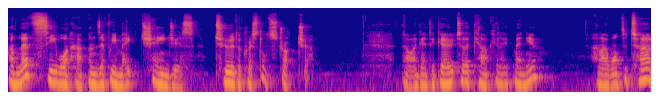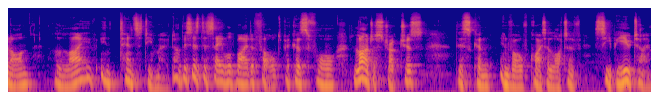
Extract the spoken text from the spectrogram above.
and let's see what happens if we make changes to the crystal structure. Now I'm going to go to the calculate menu and I want to turn on live intensity mode. Now this is disabled by default because for larger structures this can involve quite a lot of CPU time.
